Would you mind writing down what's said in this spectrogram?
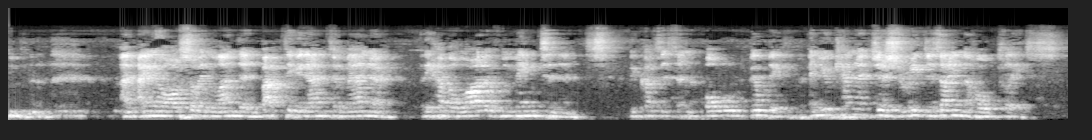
I know also in London, Bhaktivedanta Manor, they have a lot of maintenance because it's an old building and you cannot just redesign the whole place.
